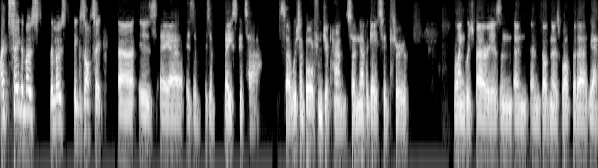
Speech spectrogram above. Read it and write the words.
I'd say the most the most exotic uh, is a uh, is a is a bass guitar. So which I bought from Japan. So navigated through language barriers and and and God knows what. But uh, yeah,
